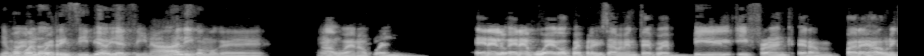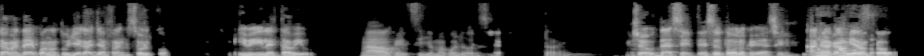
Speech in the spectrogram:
Yo me acuerdo del pues principio y el final y como que... Ah, bueno, pues. En el, en el juego, pues precisamente, pues Bill y Frank eran pareja, únicamente cuando tú llegas ya Frank solcó y Bill está vivo. Ah, ok, sí, yo me acuerdo de eso. Está bien. So, that's it. Eso es todo lo que voy a decir. Acá cambiaron todo.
